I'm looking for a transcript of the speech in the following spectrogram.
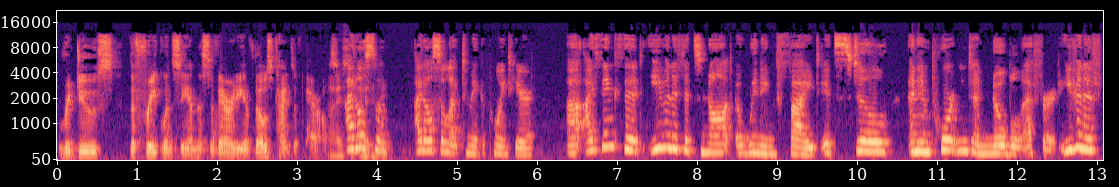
reduce the frequency and the severity of those kinds of perils. I'd also I'd also like to make a point here. Uh, I think that even if it's not a winning fight, it's still an important and noble effort. Even if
